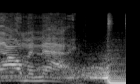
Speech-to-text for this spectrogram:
Almanac.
